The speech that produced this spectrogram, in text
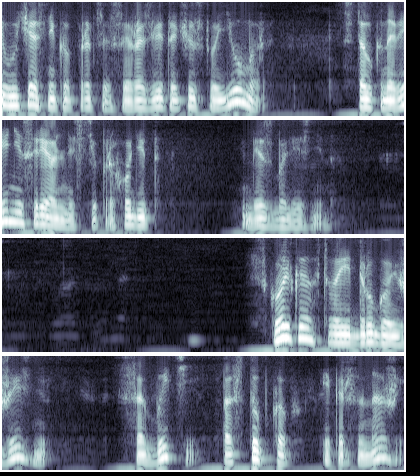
у участников процесса развито чувство юмора, столкновение с реальностью проходит безболезненно. Сколько в твоей другой жизни событий, поступков и персонажей,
